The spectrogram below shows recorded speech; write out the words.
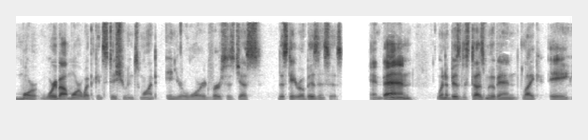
more worry about more what the constituents want in your ward versus just the state road businesses. And then when a business does move in, like a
